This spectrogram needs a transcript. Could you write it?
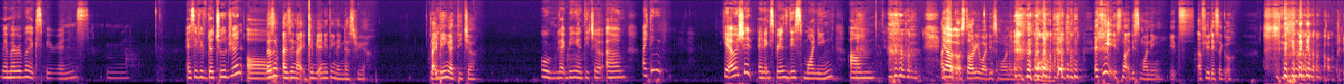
Memorable experience. Mm. As if with the children or Doesn't as in like can be anything in the industry. ah? Like Any- being a teacher. Oh, like being a teacher. Um, I think. Okay, I would share an experience this morning. Um, I Yeah. still got story about this morning. Oh. Actually, it's not this morning. It's a few days ago. okay.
